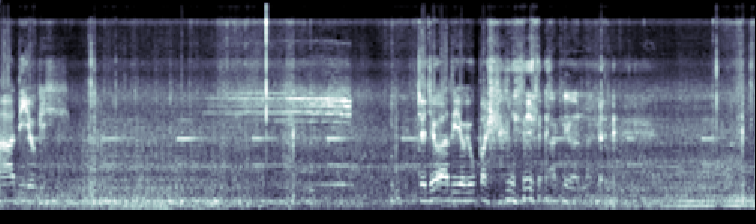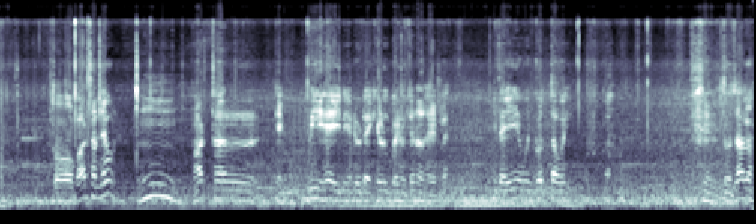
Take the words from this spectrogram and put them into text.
આદિયોગી જો જો આદિયોગી ઉપર આટલી વાર તો ભારથર જવું ને હમ ભારથર એક બી હે એની ડોટા ખેડૂતભાઈનું ચેનલ છે એટલે। એ તો એ જ ગોતતા હોય। તો ચાલો.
